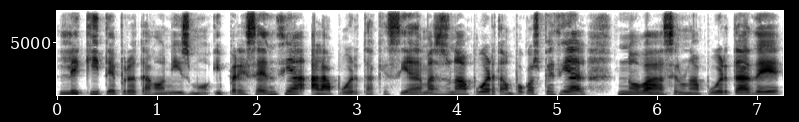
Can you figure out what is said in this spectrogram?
le quite protagonismo y presencia a la puerta, que si además es una puerta un poco especial, no va a ser una puerta de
